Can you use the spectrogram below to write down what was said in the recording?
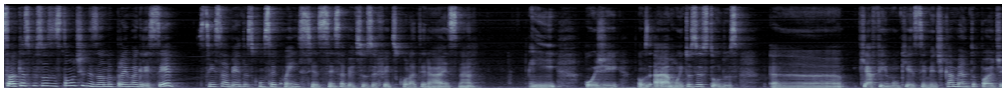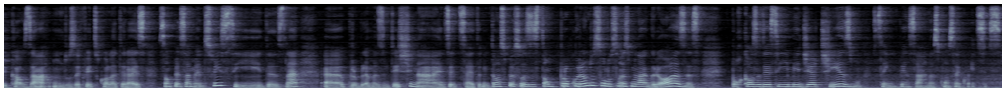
Só que as pessoas estão utilizando para emagrecer sem saber das consequências, sem saber dos seus efeitos colaterais, né? E hoje há muitos estudos Uh, que afirmam que esse medicamento pode causar um dos efeitos colaterais são pensamentos suicidas, né? Uh, problemas intestinais, etc. Então as pessoas estão procurando soluções milagrosas por causa desse imediatismo, sem pensar nas consequências,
